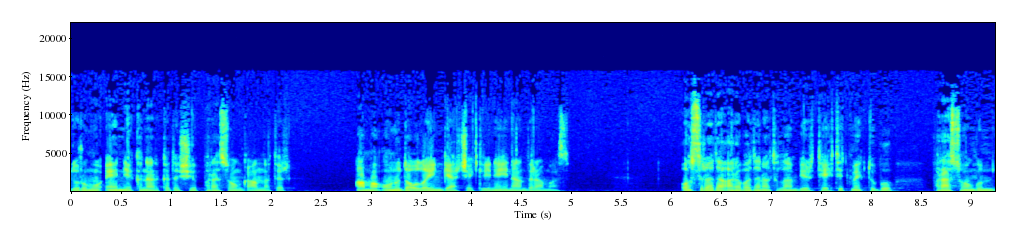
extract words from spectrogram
durumu en yakın arkadaşı Prasong'a anlatır. Ama onu da olayın gerçekliğine inandıramaz. O sırada arabadan atılan bir tehdit mektubu Prasong'un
